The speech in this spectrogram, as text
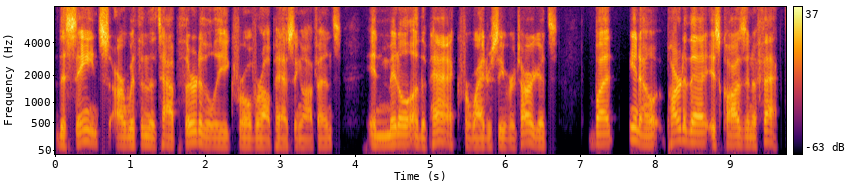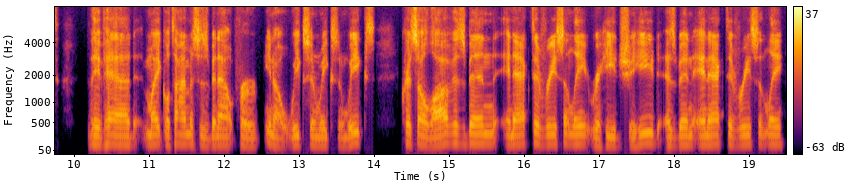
The Saints are within the top third of the league for overall passing offense, in middle of the pack for wide receiver targets. But you know, part of that is cause and effect. They've had Michael Thomas has been out for you know weeks and weeks and weeks. Chris Olave has been inactive recently. Rashid Shaheed has been inactive recently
